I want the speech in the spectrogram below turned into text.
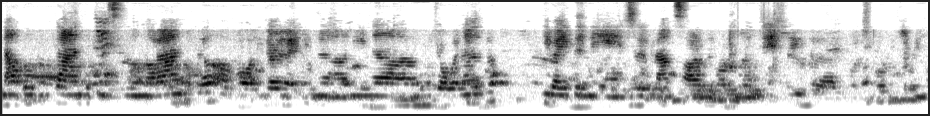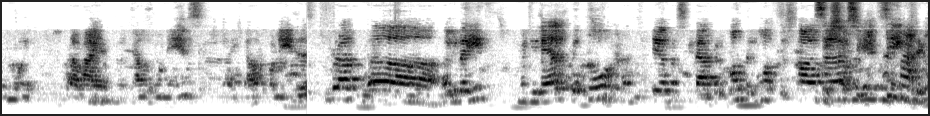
anar pel voltant de principis del 90, on jo era una nina joveneta, i vaig tenir la gran sort de poder néixer i de poder treballar per Calabonès i Calaboneres. Però eh, agraït, Marilel, que tu ens per comptar moltes coses. Sí, sí, sí.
